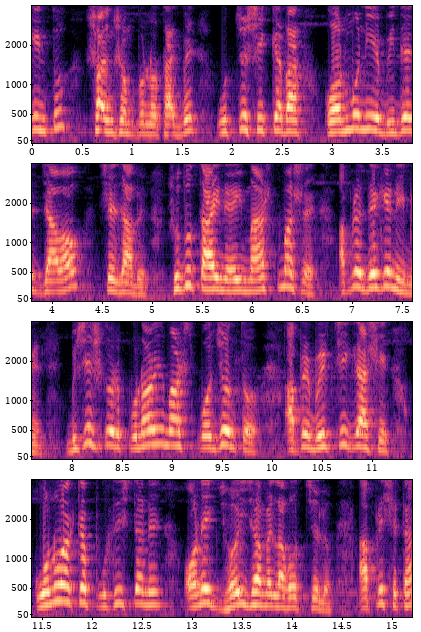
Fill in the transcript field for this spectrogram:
কিন্তু স্বয়ংসম্পন্ন থাকবে। উচ্চশিক্ষা বা কর্ম নিয়ে বিদেশ যাওয়াও সে যাবে। শুধু তাই না, এই মার্চ মাসে আপনি দেখে নেবেন, বিশেষ করে পনেরোই মার্চ পর্যন্ত আপনার বৃশ্চিক রাশির কোনো একটা প্রতিষ্ঠানে অনেক ঝই ঝামেলা হচ্ছিল। আপনি সেটা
